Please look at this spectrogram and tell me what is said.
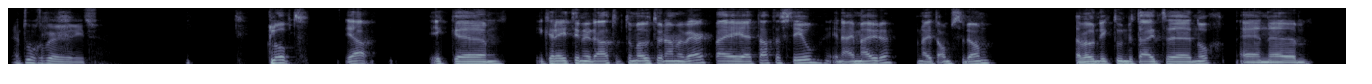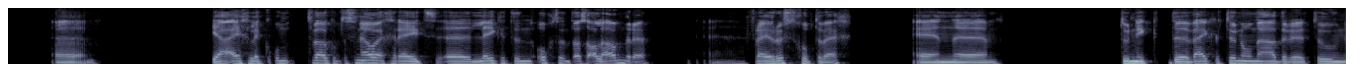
En toen gebeurde er iets. Klopt. Ja, ik, ehm, ik reed inderdaad op de motor naar mijn werk bij Tata Steel in IJmuiden vanuit Amsterdam. Daar woonde ik toen de tijd nog. En ehm, ja, eigenlijk om, terwijl ik op de snelweg reed, uh, leek het een ochtend als alle andere. Uh, vrij rustig op de weg. En uh, toen ik de Wijkertunnel naderde, toen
